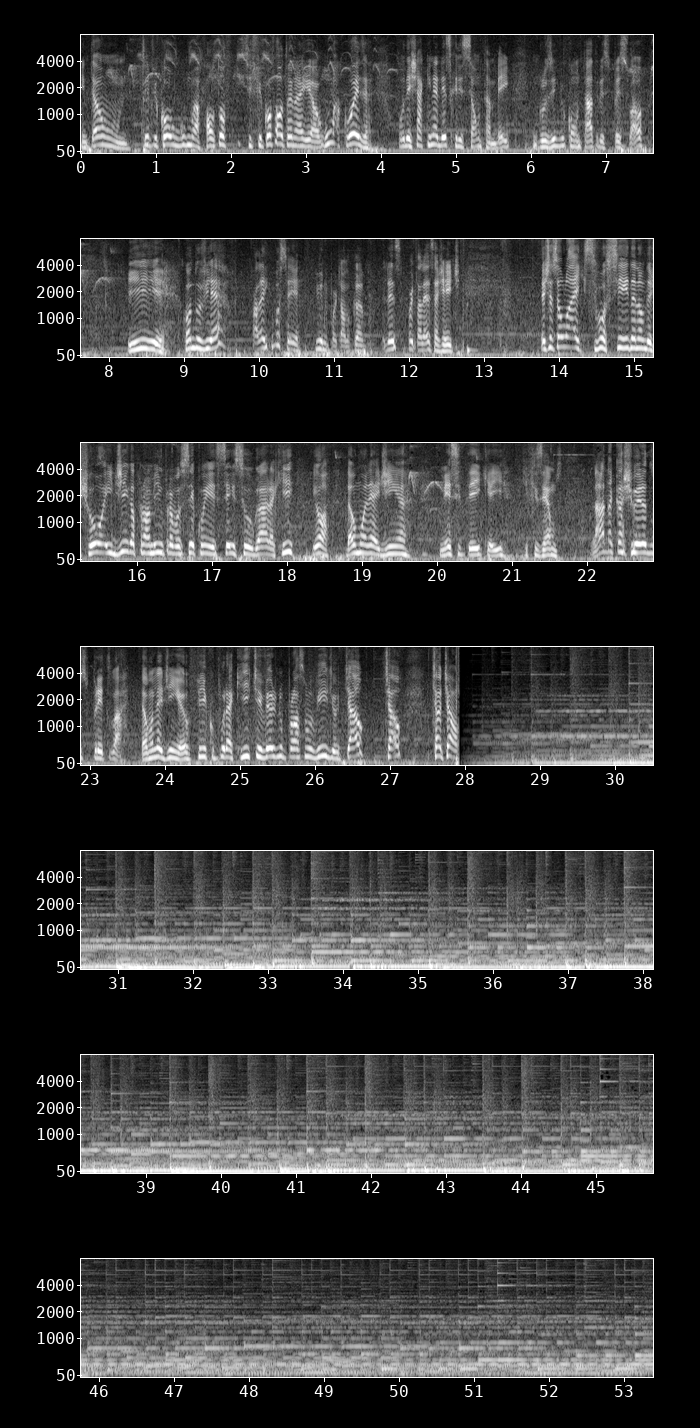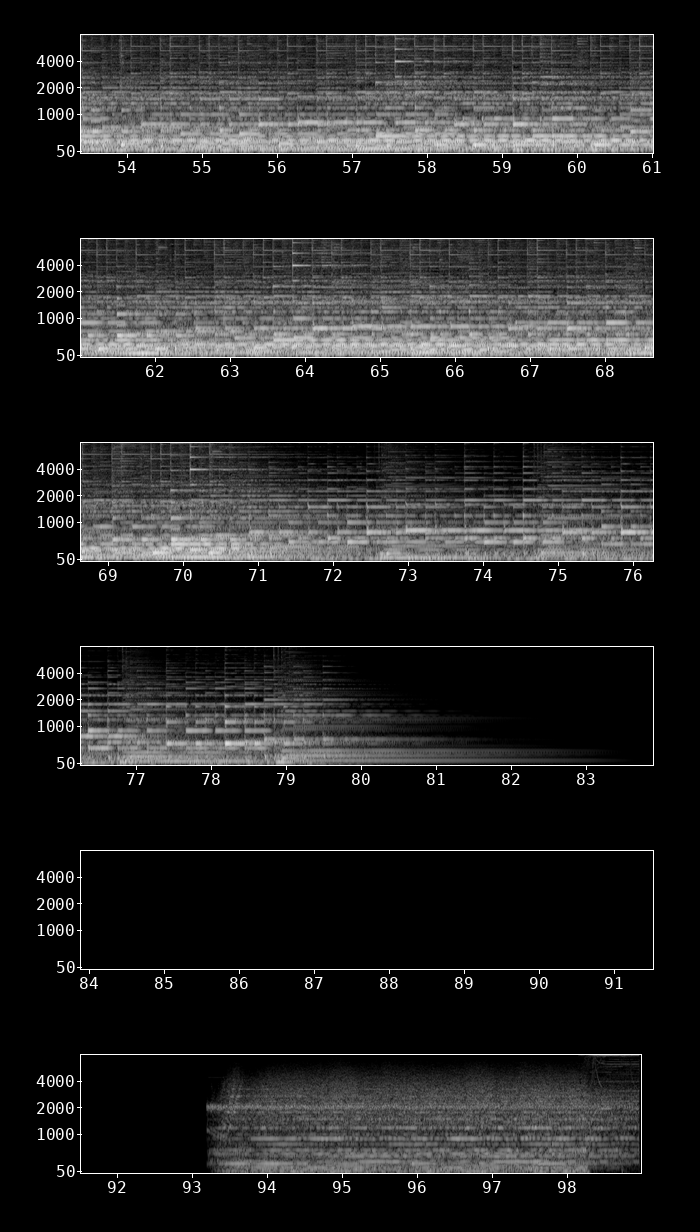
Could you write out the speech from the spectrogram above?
Então, se ficou alguma faltou, se ficou faltando aí alguma coisa, vou deixar aqui na descrição também, inclusive o contato desse pessoal. E quando vier, fala aí que você viu no Portal do Campo, beleza? Fortalece a gente. Deixa seu like se você ainda não deixou e diga para um amigo para você conhecer esse lugar aqui. E ó, dá uma olhadinha nesse take aí que fizemos lá da Cachoeira dos Pretos lá. Dá uma olhadinha, eu fico por aqui, te vejo no próximo vídeo. Tchau, tchau, tchau, tchau.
